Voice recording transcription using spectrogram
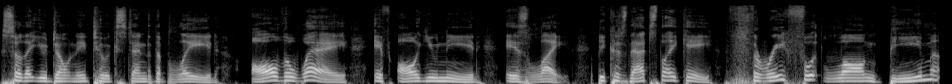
so that you don't need to extend the blade all the way if all you need is light. Because that's like a three foot long beam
